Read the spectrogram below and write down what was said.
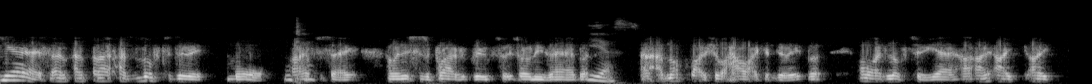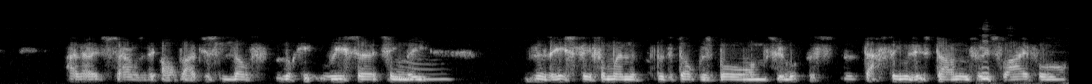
yes I, would love to do it more okay. i have to say i mean this is a private group so it's only there but yes i'm not quite sure how i can do it but oh i'd love to yeah i i i I know it sounds a bit odd, but I just love looking, researching the mm. the, the history from when the, the, dog was born to the, the daft things it's done to its life, or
